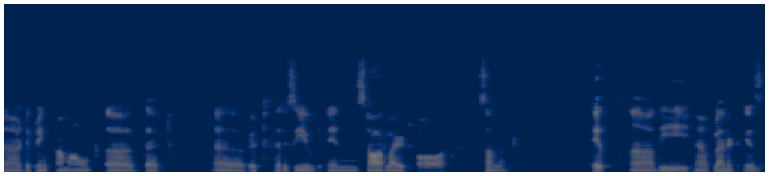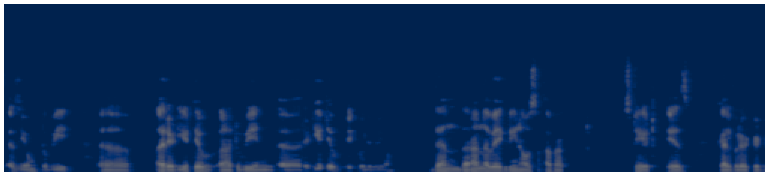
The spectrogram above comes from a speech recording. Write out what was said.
uh, differing amount uh, that uh, it received in starlight or sunlight. If the planet is assumed to be radiative uh, to be in radiative equilibrium then the runaway greenhouse effect state is calculated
